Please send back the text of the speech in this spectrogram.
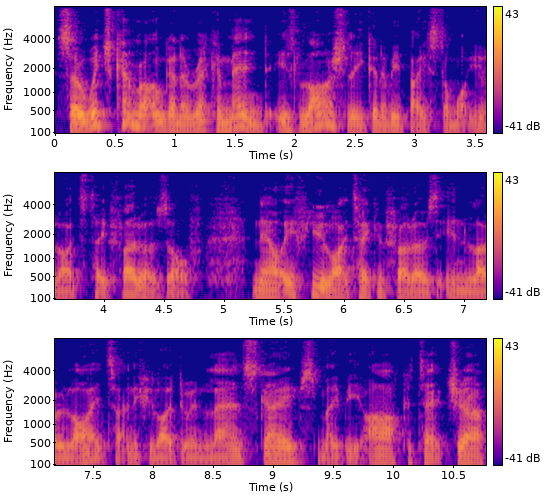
So which camera I'm going to recommend is largely going to be based on what you like to take photos of. Now if you like taking photos in low light and if you like doing landscapes, maybe architecture,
